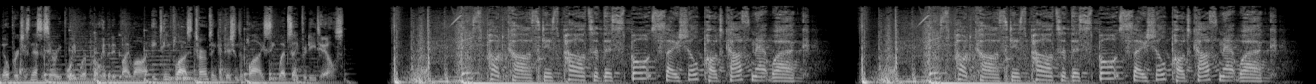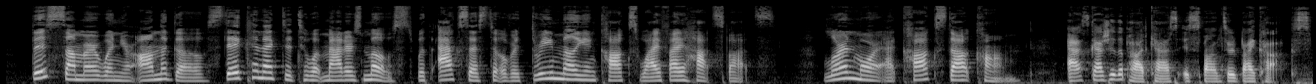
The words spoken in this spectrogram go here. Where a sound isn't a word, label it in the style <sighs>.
No purchase necessary. Void where prohibited by law. 18 plus terms and conditions apply. See website for details. This podcast is part of the Sports Social Podcast Network. This podcast is part of the Sports Social Podcast Network. This summer, when you're on the go, stay connected to what matters most with access to over 3 million Cox Wi Fi hotspots. Learn more at Cox.com. Ask Ashley the podcast is sponsored by Cox.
